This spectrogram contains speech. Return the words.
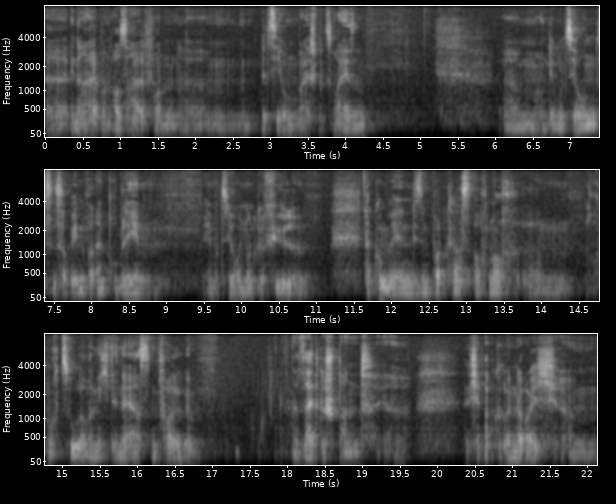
äh, innerhalb und außerhalb von ähm, Beziehungen beispielsweise. Ähm, und Emotionen, das ist auf jeden Fall ein Problem. Emotionen und Gefühle. Da kommen wir in diesem Podcast auch noch, ähm, auch noch zu, aber nicht in der ersten Folge. Seid gespannt, welche Abgründe euch ähm,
